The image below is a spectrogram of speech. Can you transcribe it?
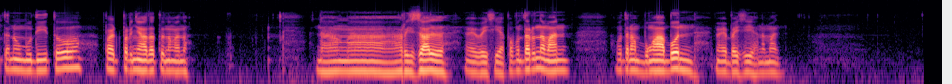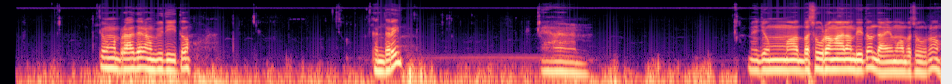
Tanong mo dito, part pa rin yata to ng ano ng ah, Rizal, Nueva Ecija. Papunta ron naman, papunta ng Bungabon, Nueva Ecija naman. Ito mga brother, ang view dito. Ganda rin. Ayan. Medyo mga basura nga lang dito, dami mga basura.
